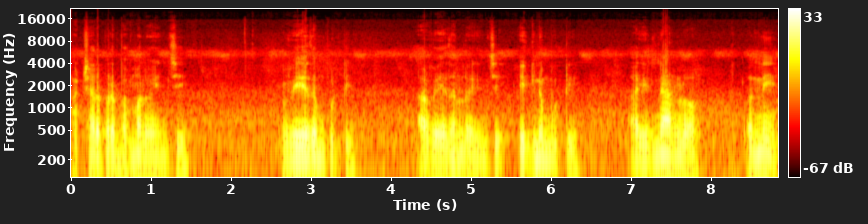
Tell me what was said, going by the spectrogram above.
అక్షర పరబ్రహ్మలోంచి వేదం పుట్టి ఆ వేదంలోంచి యజ్ఞం పుట్టి ఆ యజ్ఞానంలో అన్నీ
